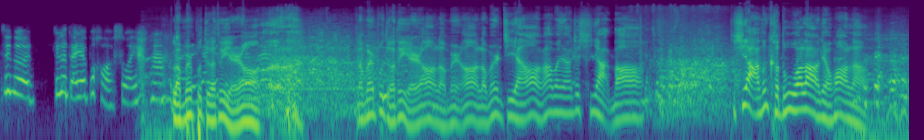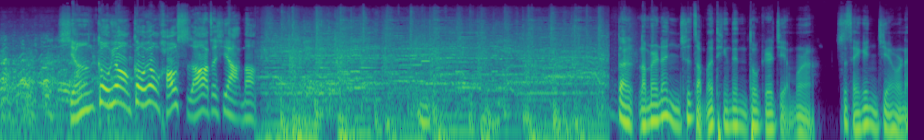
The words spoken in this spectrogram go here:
这个这个咱也不好说呀。老妹儿不得罪人啊 老妹儿不得罪人啊，老妹儿啊，老妹儿尖啊，看没看？这心眼子啊，这心眼子可多了，讲话了。行，够用，够用，好使啊，这心眼子。嗯但老妹儿，那你是怎么听的你豆哥节目啊？是谁给你介绍的？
